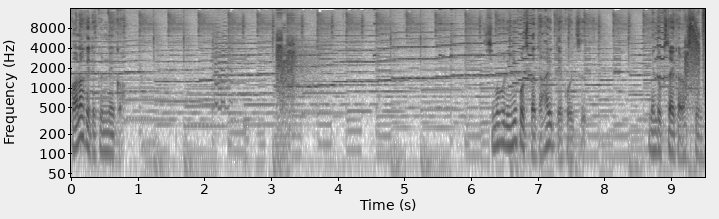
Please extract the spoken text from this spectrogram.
ばらけてくんねえか。霜降り2個使って入ってこいつ。めんどくさいから捨てんの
